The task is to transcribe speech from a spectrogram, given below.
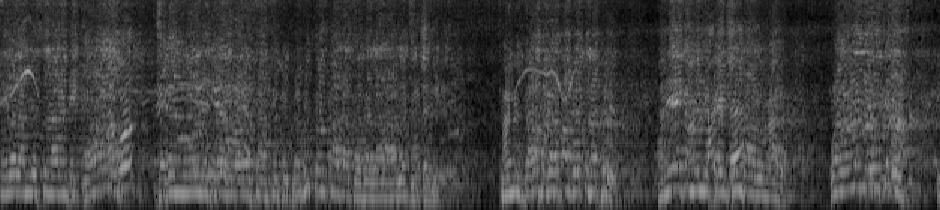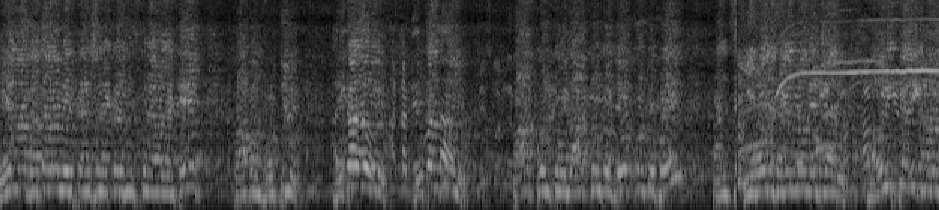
సేవలు అందిస్తున్నారంటే కారణం జగన్మోహన్ రెడ్డి గారు వైఎస్ఆర్సీపీ ప్రభుత్వం కాదా సోదరులారా? ఆలోచించండి. మేము గడప గడప పోతున్నప్పుడు అనేక మంది పెన్షన్దారులు ఉన్నారు. వాళ్ళందరూ అడుగుతున్నా ఏమా గతంలో మీరు పెన్షన్ ఎక్కడ తీసుకునే వాళ్ళంటే పాపం వడ్డులు. అది కాదు, అక్కడ. పాక్కుంటూ లాక్కుంటూ దోక్కుంటూ పోయి ఈ రోజు జగన్మోహన్ రెడ్డి గారు మౌలికానికి మనం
